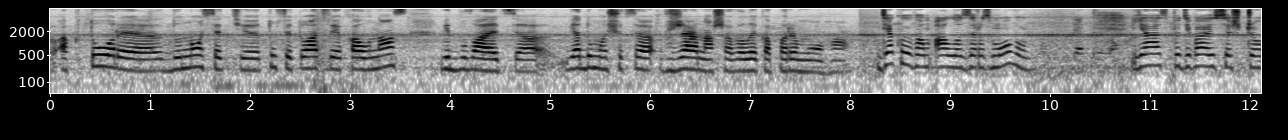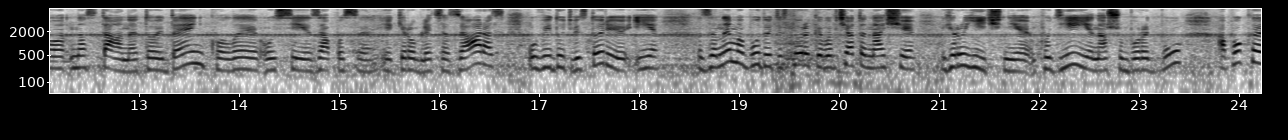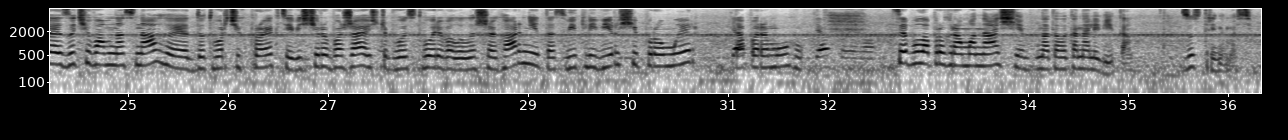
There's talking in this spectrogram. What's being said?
актори доносять е, ту ситуацію, яка у нас відбувається. Я думаю, що це вже наша велика перемога. Дякую вам, Алло, за розмову. Я сподіваюся, що настане той день, коли усі записи, які робляться зараз, увійдуть в історію, і за ними будуть історики вивчати наші героїчні події, нашу боротьбу. А поки зичу вам наснаги до творчих проєктів і щиро бажаю, щоб ви створювали лише гарні та світлі вірші про мир та перемогу. Дякую вам. Це була програма Наші на телеканалі Віта. Зустрінемось.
